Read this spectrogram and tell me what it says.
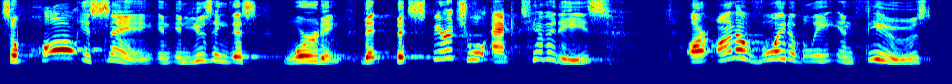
So Paul is saying, in, in using this wording, that, that spiritual activities are unavoidably infused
